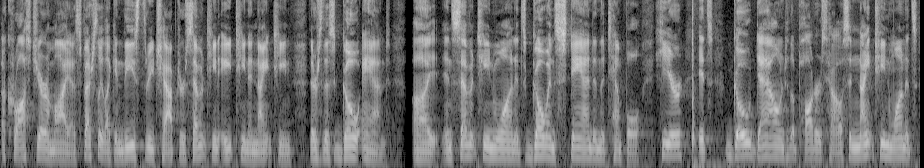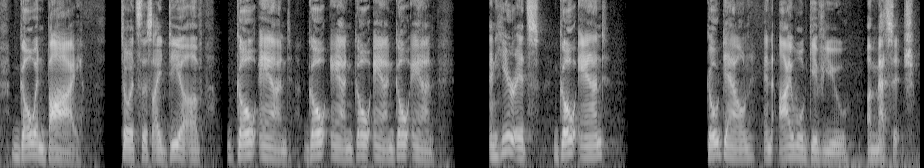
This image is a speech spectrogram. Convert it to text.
across Jeremiah, especially like in these three chapters 17, 18, and 19. There's this go and. Uh, in 17.1, it's go and stand in the temple. Here, it's go down to the potter's house. In 19.1, it's go and buy. So it's this idea of go and, go and, go and, go and. And here it's go and, go down, and I will give you a message.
